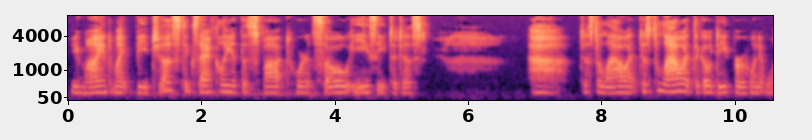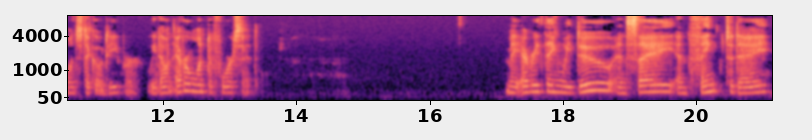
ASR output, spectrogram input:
Your mind might be just exactly at the spot where it's so easy to just, just allow it, just allow it to go deeper when it wants to go deeper. We don't ever want to force it. May everything we do and say and think today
